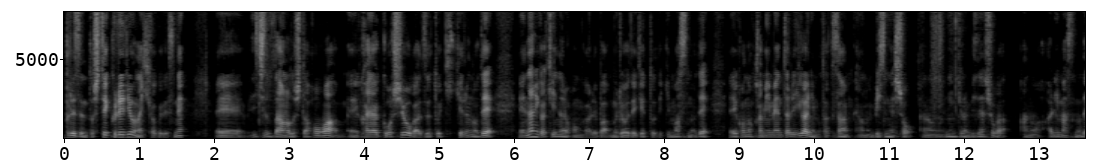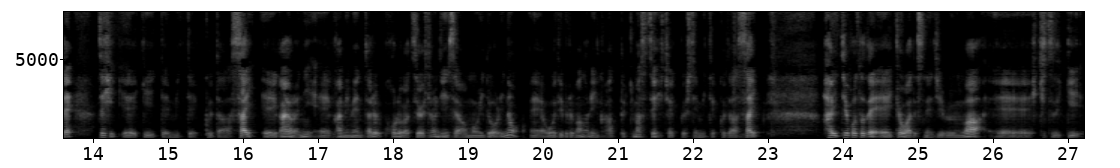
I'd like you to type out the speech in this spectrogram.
プレゼントしてくれるような企画ですね。えー一度ダウンロードした本は、えー解約をしようがずっと聞けるので、えー何か気になる本があれば無料でゲットできますので、えーこの神メンタル以外にもたくさんあのビジネス書あの人気のビジネス書があのありますのでぜひ、えー聞いてみてください、えー概要欄に、えー神メンタル心が強い人の人生は思い通りの、えー Audible 版のリンク貼っておきます。ぜひチェックしてみてください。はいということで、えー今日はですね自分は、えー引き続き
